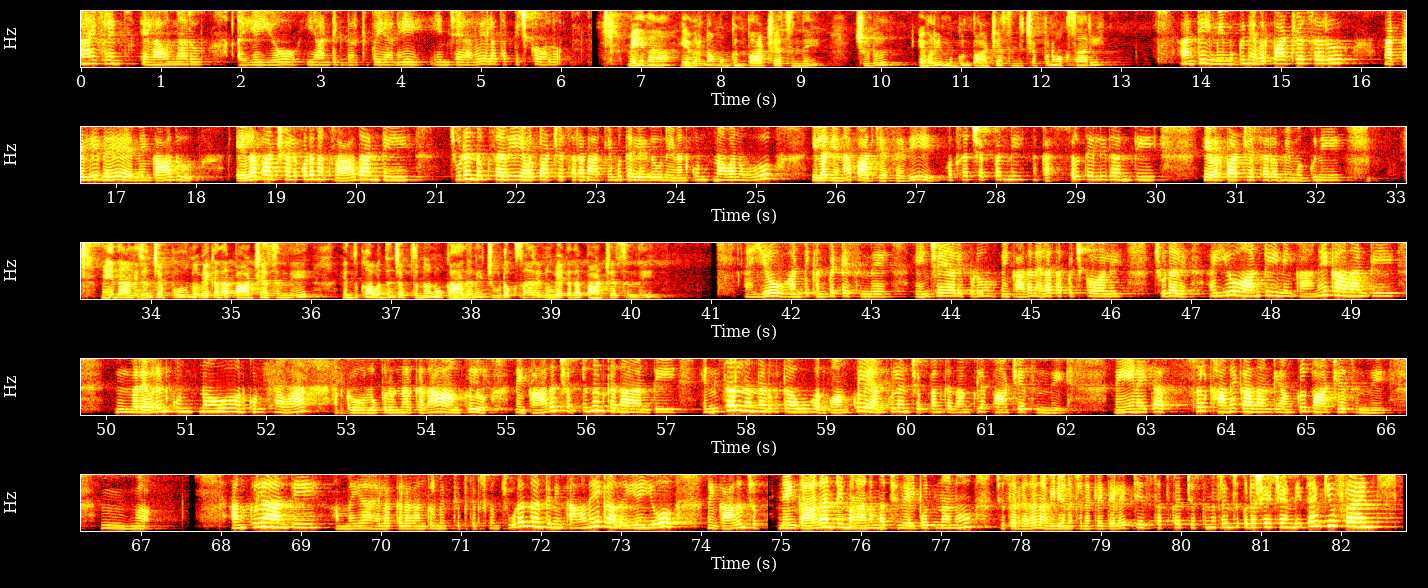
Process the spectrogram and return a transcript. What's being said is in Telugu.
హాయ్ ఫ్రెండ్స్ ఎలా ఉన్నారు? అయ్యయ్యో ఈ ఆంటీకి దొరికిపోయాని. ఏం చేయాలో ఎలా తప్పించుకోవాలో. మీద ఎవరు నా ముగ్గుని పాడు చేసింది? చూడు ఎవరి ముగ్గుని పాడు చేసింది చెప్పును ఒకసారి. ఆంటీ మీ ముగ్గుని ఎవరు పాడు చేశారు? నాకు తెలియదే నేను కాదు. ఎలా పాడు చేయాలో కూడా నాకు రాదు ఆంటీ. చూడండి ఒకసారి ఎవరు పాడు చేశారో నాకేమో తెలియదు నేను అనుకుంటున్నావా నువ్వు? పాడు చేసేది? ఒకసారి చెప్పండి. నాకు అస్సలు తెలియదు ఆంటీ. ఎవరు పాడు చేశారో మీ ముగ్గుని? మీద నిజం చెప్పు. నువ్వే కదా పాడు చేసింది. ఎందుకు అబద్ధం చెప్తున్నా నువ్వు కాదని చూడు ఒకసారి. నువ్వే కదా పాడు చేసింది. అయ్యో ఆంటీ కనిపెట్టేసింది. ఏం చేయాలి ఇప్పుడు? నేను కాదని ఎలా తప్పించుకోవాలి? చూడాలి. అయ్యో ఆంటీ నేను కానే కాదు ఆంటీ. మరి ఎవరనుకుంటున్నావు అనుకుంటున్నావా? అదిగో లోపల ఉన్నారు కదా అంకుల్. నేను కాదని చెప్తున్నాను. చెప్పాను కదా అంకుల్ పాడు చేసింది నేనైతే అస్సలు కానే కాదు ఆంటీ. అంకుల్ పాడు చేసింది అంకుల్ ఆంటీ. అమ్మయ్య ఎలా కలర్ అంకుల్? మీరు చెప్పి తెలుసుకొని చూడండి ఆంటీ. నేను కానే కాదు అయ్యయ్యో. నేను కాదని చెప్ నేను కాదంటే మా నాన్నమ్మ వచ్చి వెళ్ళిపోతున్నాను. చూసారు కదా నా వీడియో నచ్చినట్లయితే లైక్ చేసి సబ్స్క్రైబ్ చేసుకున్న ఫ్రెండ్స్ కూడా షేర్ చేయండి. Thank you friends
